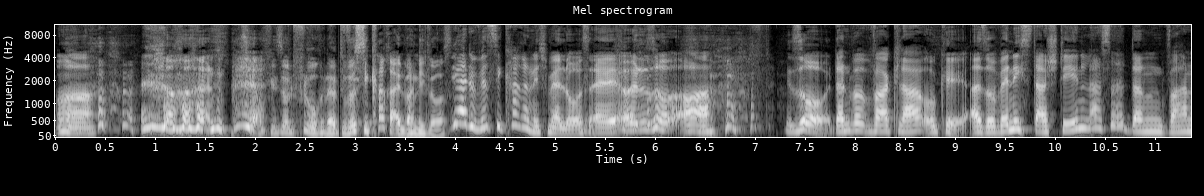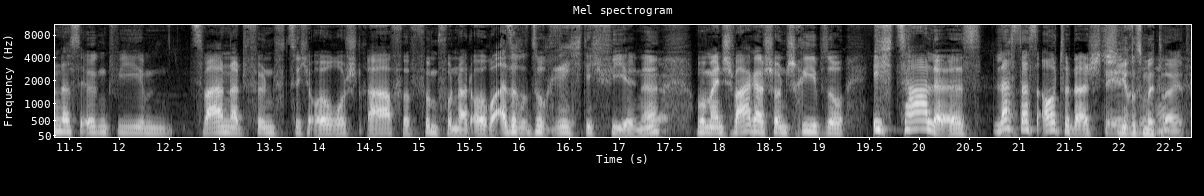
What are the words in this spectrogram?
Oh. Und, das ist auch wie so ein Fluch, ne? Du wirst die Karre einfach nicht los. Ja, du wirst die Karre nicht mehr los, ey. Und so, oh. So, dann war klar, okay, also wenn ich es da stehen lasse, dann waren das irgendwie 250 Euro Strafe, 500 Euro, also so richtig viel, ne? Ja. Wo mein Schwager schon schrieb so, ich zahle es, lass das Auto da stehen. Schieres so, Mitleid. Ne?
